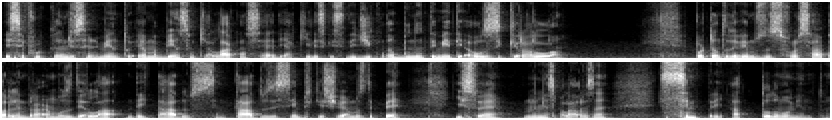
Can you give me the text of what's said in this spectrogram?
esse furcão discernimento é uma bênção que Allah concede àqueles que se dedicam abundantemente ao zikr Allah. Portanto, devemos nos esforçar para lembrarmos de Allah deitados, sentados e sempre que estivermos de pé. Isto é, nas minhas palavras, né? Sempre, a todo momento.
